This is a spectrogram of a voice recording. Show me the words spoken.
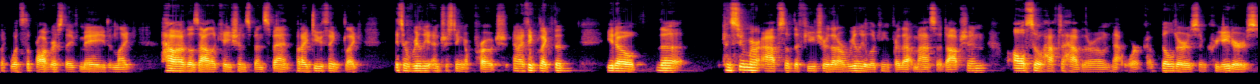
like what's the progress they've made and like how have those allocations been spent. But I do think like it's a really interesting approach, and I think like the, you know, the consumer apps of the future that are really looking for that mass adoption also have to have their own network of builders and creators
